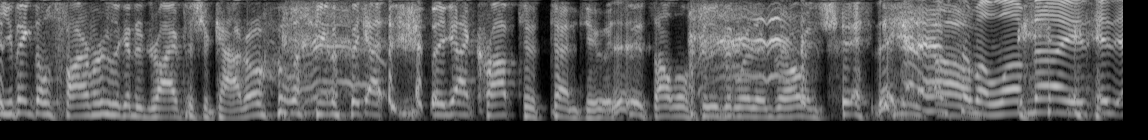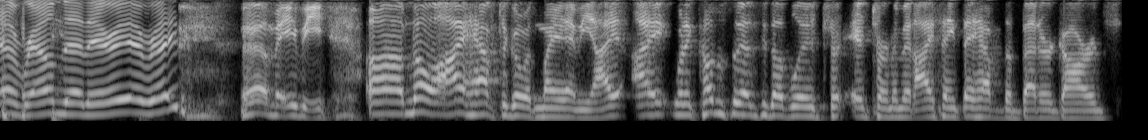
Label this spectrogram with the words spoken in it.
You think those farmers are going to drive to Chicago? They got they got crop to tend to. It's it's almost season where they're growing shit. they gotta have some Um, alumni in, in, around that area, right? Yeah, maybe. Um, no, I have to go with Miami. I, I when it comes to the NCAA tur- uh, tournament, I think they have the better guards.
